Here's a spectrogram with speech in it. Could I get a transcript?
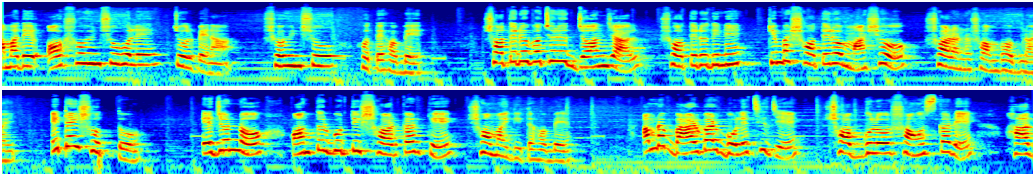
আমাদের অসহিংসু হলে চলবে না সহিংসু হতে হবে। সতেরো বছরের জঞ্জাল সতেরো দিনে কিংবা সতেরো মাসেও সরানো সম্ভব নয়। এটাই সত্য। এজন্য অন্তর্বর্তী সরকারকে সময় দিতে হবে। আমরা বারবার বলেছি যে সবগুলো সংস্কারে হাত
